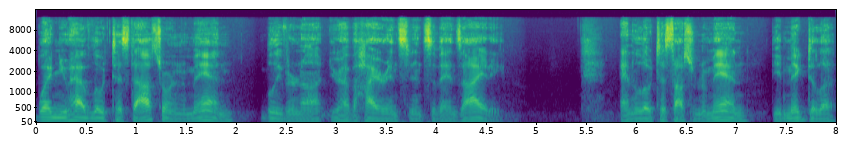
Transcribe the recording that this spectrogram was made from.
when you have low testosterone in a man, believe it or not, you have a higher incidence of anxiety. And a low testosterone man, the amygdala,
